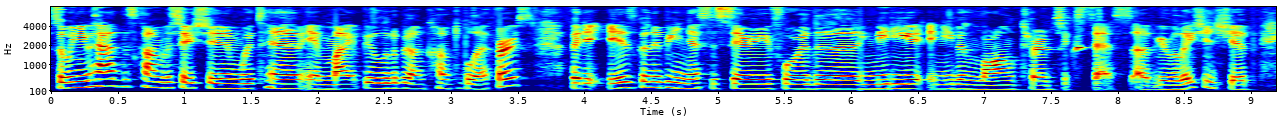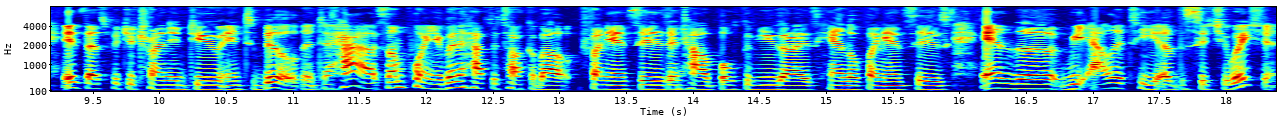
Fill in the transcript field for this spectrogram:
So when you have this conversation with him, it might be a little bit uncomfortable at first, but it is going to be necessary for the immediate and even long-term success of your relationship if that's what you're trying to do and to build and to have. At some point you're going to have to talk about finances and how both of you guys handle finances and the reality of the situation,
